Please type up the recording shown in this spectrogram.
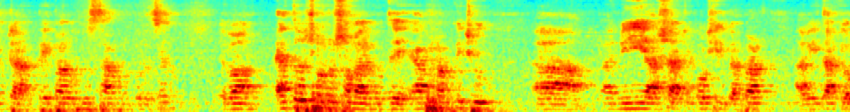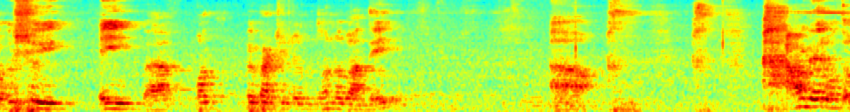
একটা পেপার উপস্থাপন করেছেন। এবং এত ছোট সময়ের মধ্যে সব কিছু নিয়ে আসা একটা কঠিন ব্যাপার। আমি তাকে অবশ্যই এই পেপারটির জন্য ধন্যবাদ দিই। আমাদের মতো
